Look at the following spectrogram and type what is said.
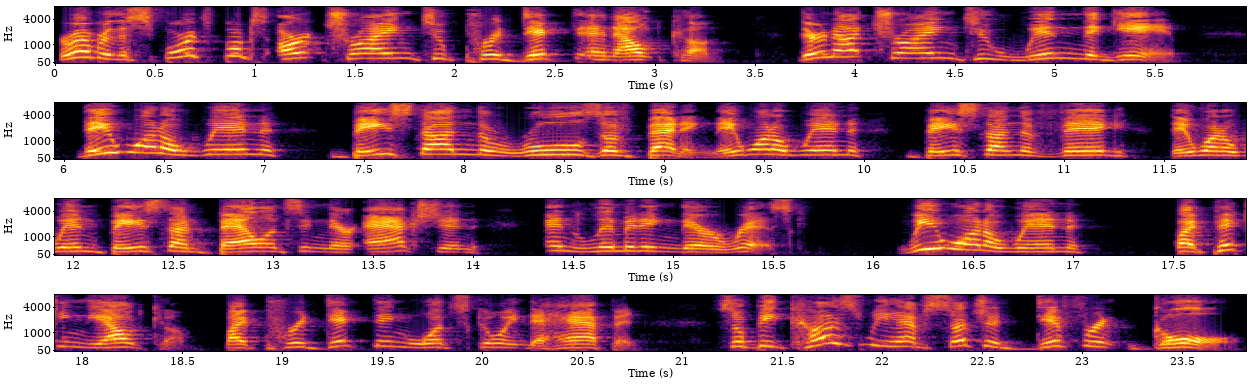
Remember, the sports books aren't trying to predict an outcome. They're not trying to win the game. They want to win based on the rules of betting. They want to win based on the VIG. They want to win based on balancing their action and limiting their risk. We want to win by picking the outcome, by predicting what's going to happen. So, because we have such a different goal,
